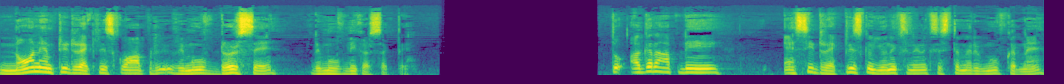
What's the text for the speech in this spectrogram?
نان ایم ٹی ڈائریکٹریز کو آپ ریموو ڈر سے ریموو نہیں کر سکتے۔ تو اگر آپ نے ایسی ڈائریکٹریز کو یونکس لینکس سسٹم میں ریموو کرنا ہے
